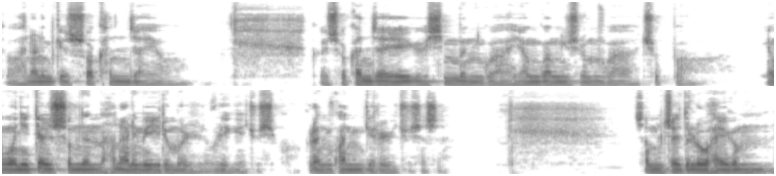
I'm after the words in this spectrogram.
또 하나님께 속한 자요 그 속한 자의 그 신분과 영광스러움과 축복 영원히 뗄 수 없는 하나님의 이름을 우리에게 주시고 그런 관계를 주셔서 참 저희들로 하여금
